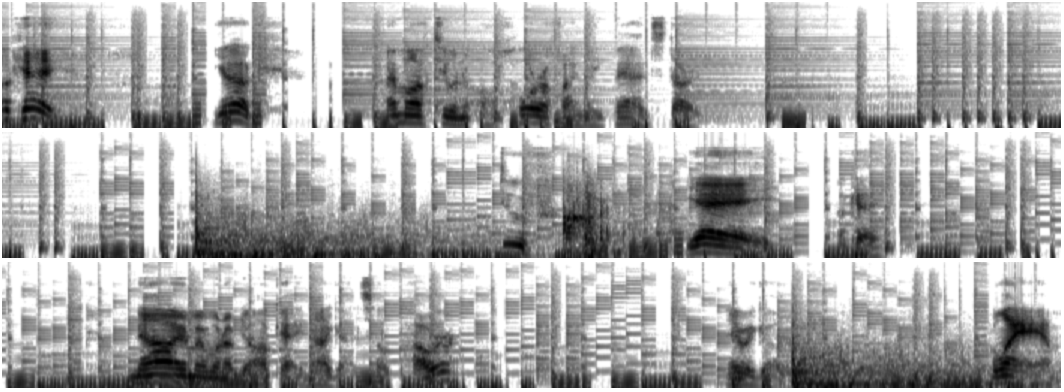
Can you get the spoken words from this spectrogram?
Okay. Yuck. I'm off to an, a horrifyingly bad start. Doof. Yay! Okay. Now I remember what I'm doing. Okay, now I got it. So, power. There we go. Blam!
